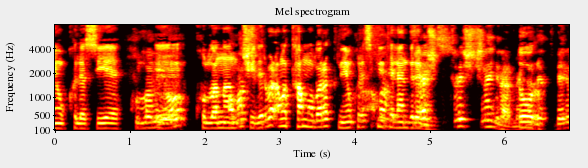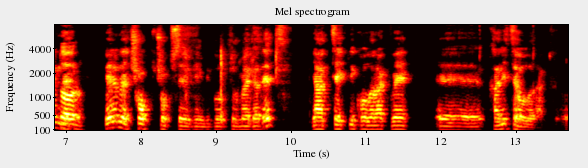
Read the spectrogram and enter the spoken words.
neoklasiğe kullanıyor. E, kullanan ama, şeyleri var ama tam olarak neoklasik nitelendiremeyiz. Trash, trash içine girer Megadeth. Doğru. Benim Doğru. de benim de çok çok sevdiğim bir gruptur Megadeth. Yani teknik olarak ve e, kalite olarak e,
